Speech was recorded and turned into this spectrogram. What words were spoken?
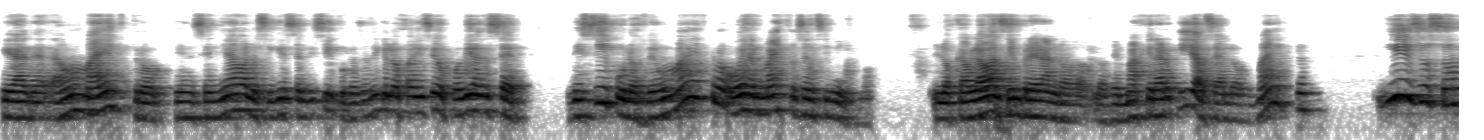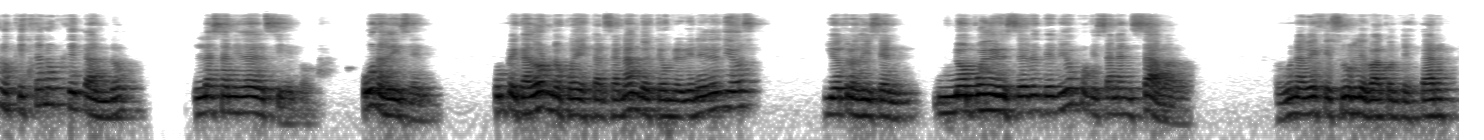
que a, un maestro que enseñaba lo siguiesen discípulos, así que los fariseos podían ser discípulos de un maestro o eran maestros en sí mismos. Los que hablaban siempre eran los, los de más jerarquía, o sea, los maestros, y ellos son los que están objetando la sanidad del ciego. Unos dicen, un pecador no puede estar sanando, este hombre viene de Dios, y otros dicen, no puede ser de Dios porque sana en sábado. Alguna vez Jesús le va a contestar,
